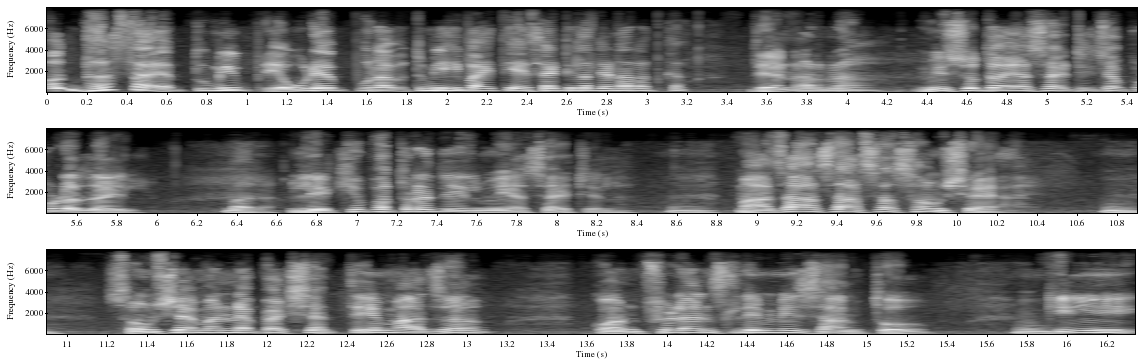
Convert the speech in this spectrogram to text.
मग धस साहेब तुम्ही एवढे पुरावे तुम्ही ही माहिती एसआयटीला देणार आहात का? देणार ना. मी सुद्धा एस आय टीच्या पुढे जाईल. बरं. लेखी पत्र देईल मी एस आय टीला हं. माझा असा असा संशय आहे. संशय म्हणण्यापेक्षा ते माझं कॉन्फिडन्सली मी सांगतो. की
